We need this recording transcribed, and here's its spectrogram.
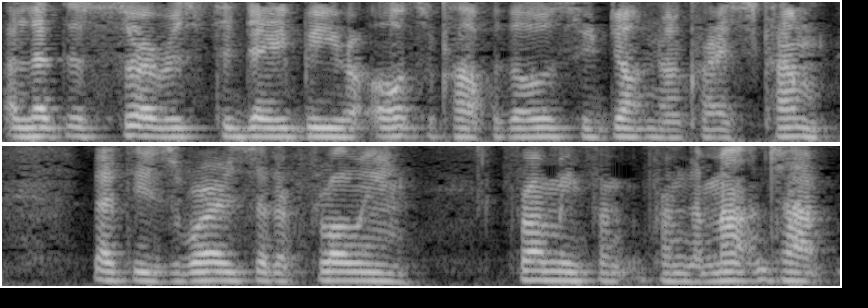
And let this service today be your altar call for those who don't know Christ. Come, let these words that are flowing from me from, from the mountaintop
